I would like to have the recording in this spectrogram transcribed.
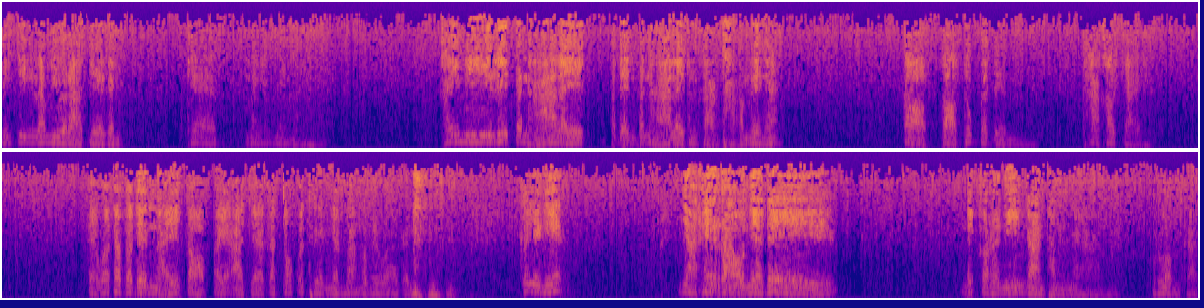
จริง ๆ แล้วมีเวลาเจอกัน แค่ไม่ไม่น รมีฤทธิ์ปัญหาอะไรประเด็นปัญหาอะไรต่างๆถามเลยนะ ตอบตอบทุกประเด็น ถ้าเข้าใจ แต่ว่าถ้าประเด็นไหนต่อไปอาจจะกระทบกระเทือนกันบ้างก็ไม่ว่ากันก็อย่างนี้ อยากให้เราเนี่ยได้ ในกรณีการทำงานร่วมกัน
